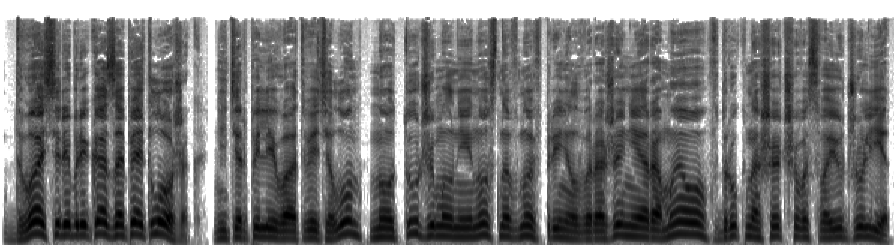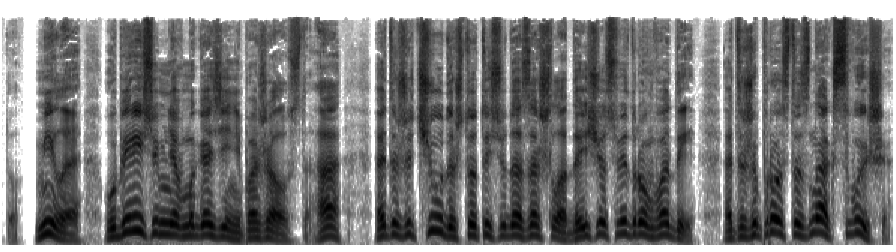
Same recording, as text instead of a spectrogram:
«Два серебряка за пять ложек», — нетерпеливо ответил он, но тут же молниеносно вновь принял выражение Ромео, вдруг нашедшего свою Джульетту. «Милая, уберись у меня в магазине, пожалуйста, а? Это же чудо, что ты сюда зашла, да еще с ведром воды. Это же просто знак свыше».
